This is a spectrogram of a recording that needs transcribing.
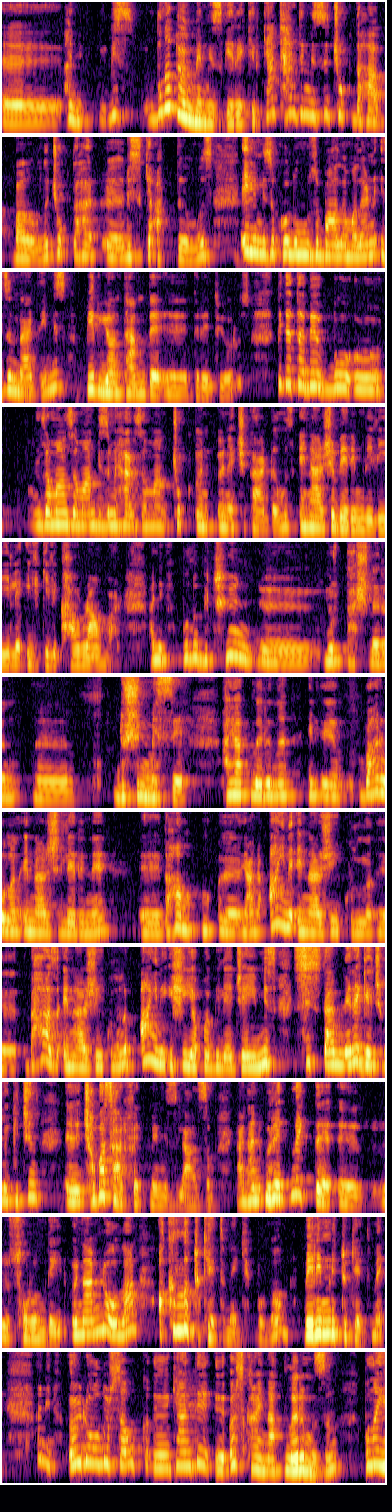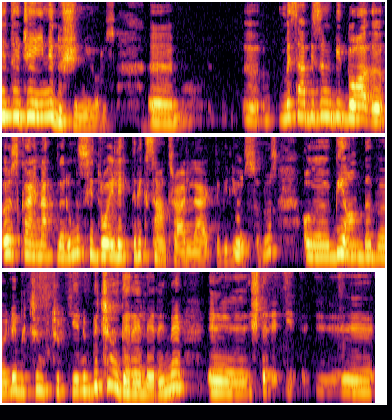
E, hani biz buna dönmemiz gerekirken kendimizi çok daha bağımlı, çok daha e, riske attığımız, elimizi kolumuzu bağlamalarına izin verdiğimiz bir yöntemde e, diretiyoruz. Bir de tabii bu e, zaman zaman bizim her zaman çok ön, öne çıkardığımız enerji verimliliği ile ilgili kavram var. Hani bunu bütün e, yurttaşların e, düşünmesi, hayatlarını, e, var olan enerjilerini daha yani aynı enerjiyi daha az enerjiyi kullanıp aynı işi yapabileceğimiz sistemlere geçmek için çaba sarf etmemiz lazım. Yani hani üretmek de sorun değil. Önemli olan akıllı tüketmek bunu, verimli tüketmek. Hani öyle olursa o kendi öz kaynaklarımızın buna yeteceğini düşünüyoruz mesela bizim bir doğa öz kaynaklarımız hidroelektrik santrallerdi biliyorsunuz. Bir anda böyle bütün Türkiye'nin bütün derelerini işte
